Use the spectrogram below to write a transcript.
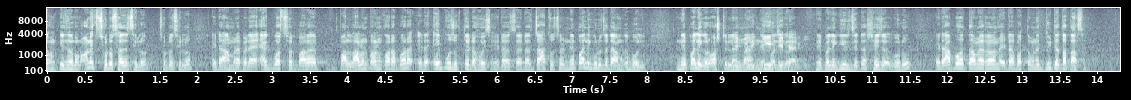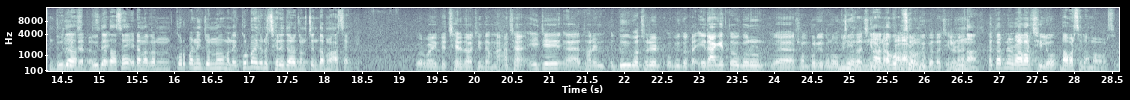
যখন কিনছিলাম অনেক ছোটো সাইজে ছিল ছোট ছিল। এটা আমরা প্রায় এক বছর লালন পালন করার পর এটা এই প্রযুক্ত এটা হয়েছে। এটা হচ্ছে এটা জাত হচ্ছে নেপালি গরু যেটা আমাকে বলি। নেপালি গরু অস্ট্রেলিয়ান নেপালি গির নেপালি গির। যেটা সেই গরু। এটা আপাতত আমরা এখন এটা বর্তমানে দুইটা দাঁত আছে। দুই দুই দাঁত আছে। এটা আমার এখন কোরবানির জন্য মানে কোরবানির জন্য ছেড়ে দেওয়ার জন্য চিন্তা ভাবনা আছে আর কি। কোরবানিতে ছেড়ে দেওয়ার চিন্তা ভাবনা আচ্ছা এই যে ধরেন দুই বছরের অভিজ্ঞতা এর আগে তো গরুর সম্পর্কে কোনো অভিজ্ঞতা ছিল না। অভিজ্ঞতা ছিল না। না। হয়তো আপনার বাবার ছিল। বাবার ছিল আমার বাবার ছিল।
